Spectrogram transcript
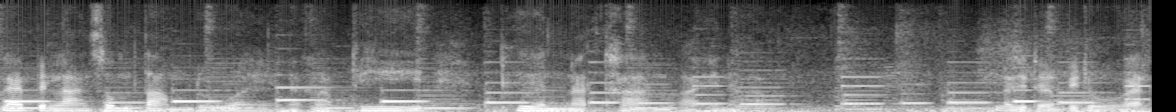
และเป็นร้านส้มตำด้วยนะครับ ที่เพื่อนนัดทานไว้นะครับ เราจะเดินไปดูกัน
